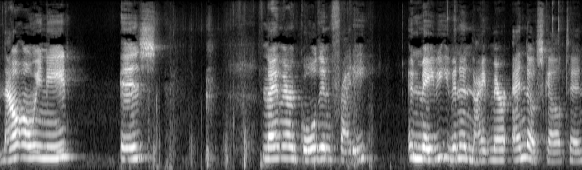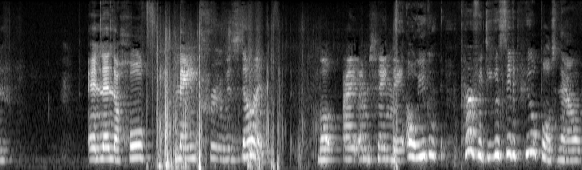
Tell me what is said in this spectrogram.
Now all we need is Nightmare Golden Freddy and maybe even a nightmare endoskeleton. And then the whole main crew is done. Well, I, am saying main. Oh, you can. Perfect. You can see the pupils now.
